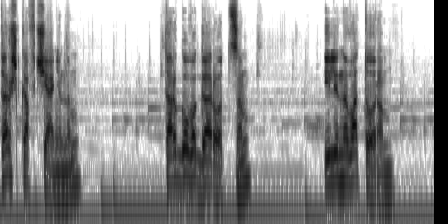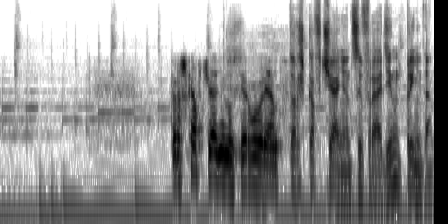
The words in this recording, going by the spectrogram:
торжковчанином, торговогородцем или новатором? Торжковчанином, первый вариант. Торжковчанин, цифра 1, принято.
